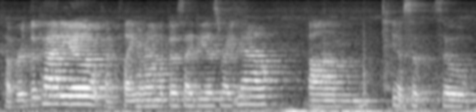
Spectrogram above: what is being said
covered the patio? We're kind of playing around with those ideas right now. Um, you know, so so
